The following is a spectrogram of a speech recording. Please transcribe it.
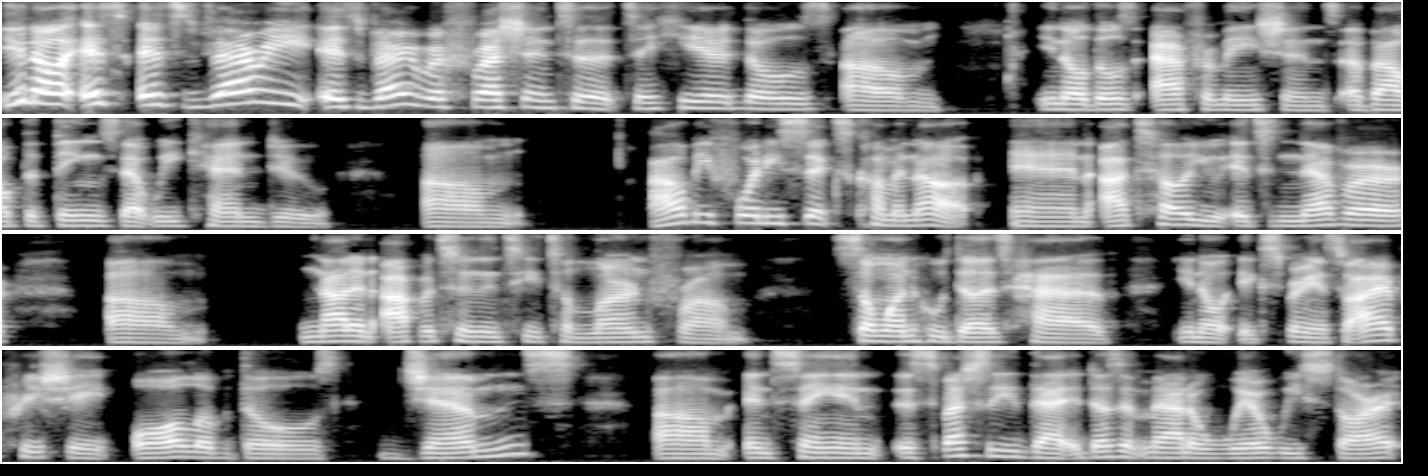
you know it's it's very it's very refreshing to to hear those um you know those affirmations about the things that we can do um i'll be 46 coming up and i tell you it's never um not an opportunity to learn from someone who does have you know experience so i appreciate all of those gems um and saying especially that it doesn't matter where we start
